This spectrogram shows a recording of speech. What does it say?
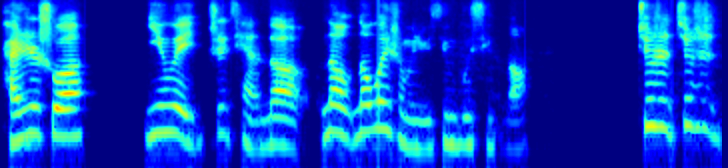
还是说因为之前的那那为什么女性不行呢？就是就是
